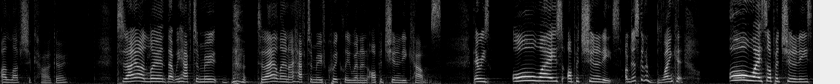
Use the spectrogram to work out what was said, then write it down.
I love Chicago. Today I learned that we have to move today I learned I have to move quickly when an opportunity comes. There is always opportunities. I'm just going to blanket always opportunities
